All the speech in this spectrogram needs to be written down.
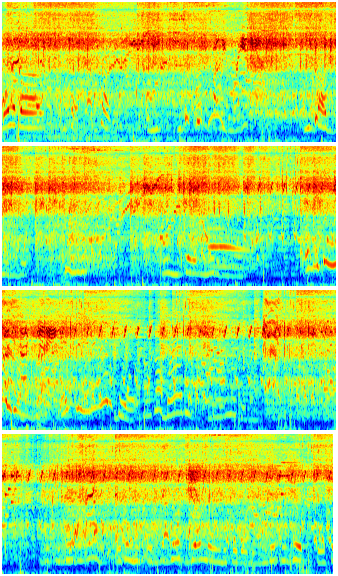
Merhaba. Yıka. Yıka abi. Yıka kız Finally breathe again. Yıka abi diyor bize. Yıka abi ne dedim ya. Ben neyse uyuyorum. Hepsi yenemiyorum ki. Kanka bayağı bir sinirli getirdim. Zaten 134 canla oynayacağım. 134 kanka.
